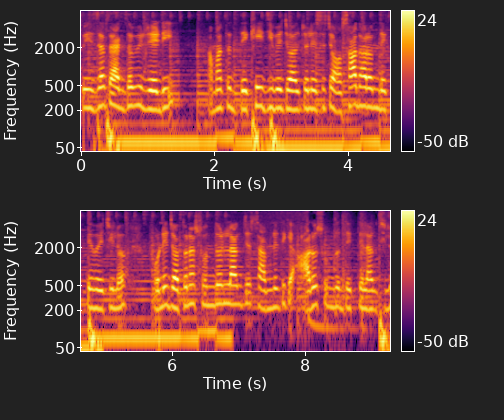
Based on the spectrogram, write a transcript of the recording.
পিৎজা তো একদমই রেডি আমার তো দেখেই জিভে জল চলে এসেছে। অসাধারণ দেখতে হয়েছিল। ফোনে যত না সুন্দর লাগছে, সামনে থেকে আরও সুন্দর দেখতে লাগছিল।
